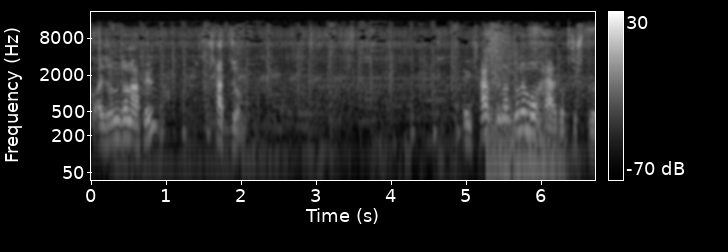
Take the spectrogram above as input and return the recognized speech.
কয়জন জন আছেন সাতজন। এই সাতজনের জন্য মুখ হায়ার করছিস তুই।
